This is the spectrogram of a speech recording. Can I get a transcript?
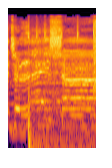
Congratulations.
